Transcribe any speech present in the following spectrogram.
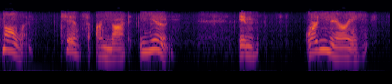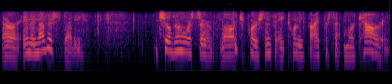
small one. Kids are not immune. In ordinary, or in another study, children were served large portions, ate 25% more calories.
